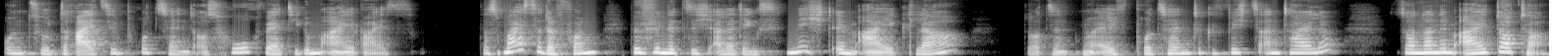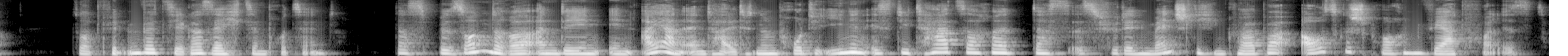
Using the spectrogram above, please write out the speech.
und zu 13 Prozent aus hochwertigem Eiweiß. Das meiste davon befindet sich allerdings nicht im Ei klar, dort sind nur 11 Prozent Gewichtsanteile, sondern im Ei Dotter. Dort finden wir ca. 16%. Prozent. Das Besondere an den in Eiern enthaltenen Proteinen ist die Tatsache, dass es für den menschlichen Körper ausgesprochen wertvoll ist.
